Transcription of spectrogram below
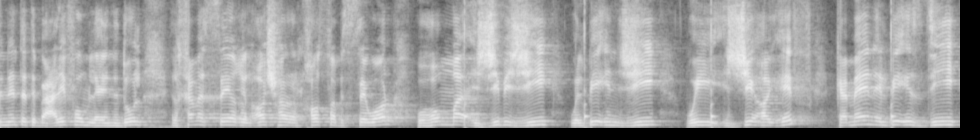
إن أنت تبقى عارفهم لأن دول الخمس صيغ الأشهر الخاصة بالصور وهم ال JPG وال PNG وال GIF. كمان ال PSD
